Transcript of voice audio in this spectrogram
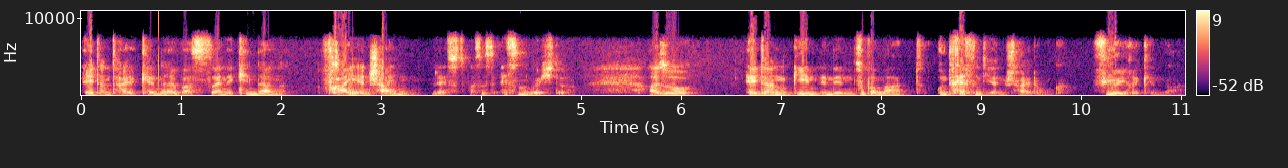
Elternteil kenne, was seine Kinder frei entscheiden lässt, was es essen möchte. Also Eltern gehen in den Supermarkt und treffen die Entscheidung für ihre Kinder.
